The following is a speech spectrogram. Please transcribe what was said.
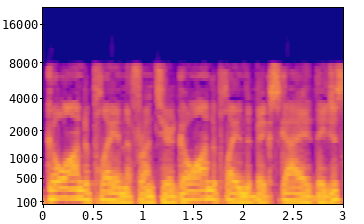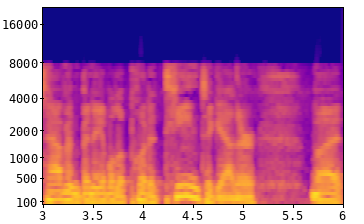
go on to play in the frontier, go on to play in the big sky. They just haven't been able to put a team together but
